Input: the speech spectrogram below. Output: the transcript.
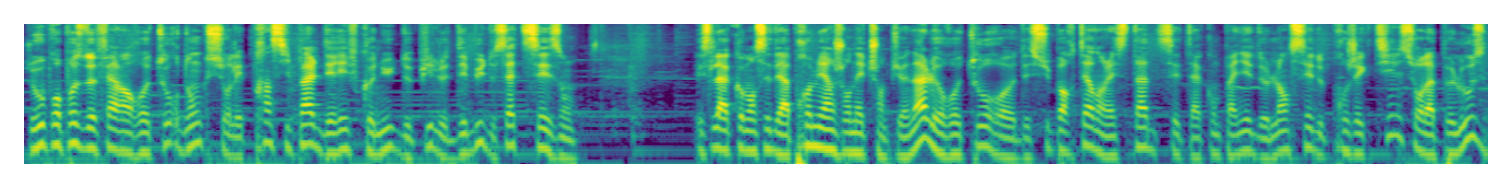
Je vous propose de faire un retour donc sur les principales dérives connues depuis le début de cette saison. Et cela a commencé dès la première journée de championnat, le retour euh, des supporters dans les stades s'est accompagné de lancers de projectiles sur la pelouse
